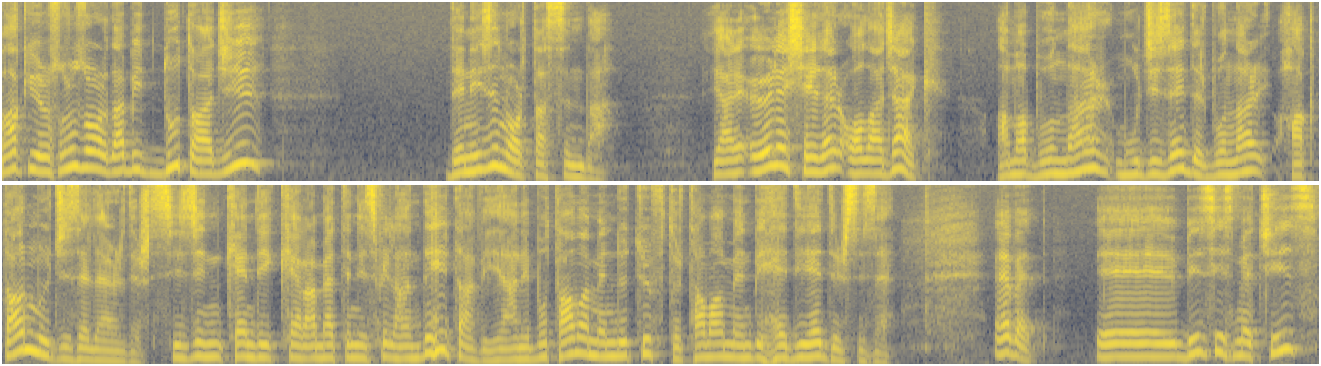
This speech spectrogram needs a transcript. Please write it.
Bakıyorsunuz orada bir dut ağacı denizin ortasında. Yani öyle şeyler olacak. Ama bunlar mucizedir. Bunlar haktan mucizelerdir. Sizin kendi kerametiniz falan değil tabii. Yani bu tamamen lütüftür. Tamamen bir hediyedir size. Evet. E, biz hizmetçiyiz.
